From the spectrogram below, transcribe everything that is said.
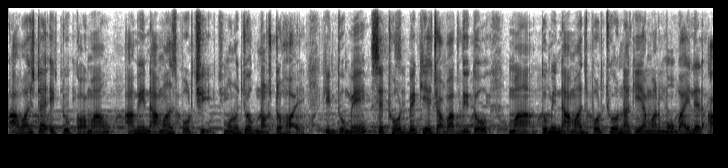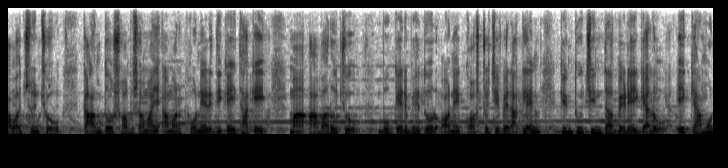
আওয়াজটা একটু কমাও, আমি নামাজ পড়ছি, মনোযোগ নষ্ট হয়। কিন্তু মেয়ে সে ঠোঁট বেঁকিয়ে জবাব দিত, মা, তুমি নামাজ পড়ছো নাকি আমার মোবাইলের আওয়াজ শুনছো? কান তো সবসময় আমার ফোনের দিকেই থাকে। মা আবারও চুপ, বুকের ভেতর অনেক কষ্ট চেপে রাখলেন, কিন্তু চিন্তা বেড়েই গেল, এ কেমন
